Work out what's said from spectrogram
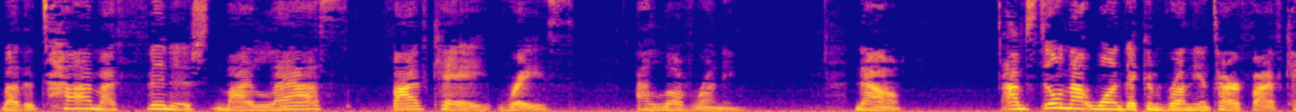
by the time I finished my last 5K race, I love running. Now, I'm still not one that can run the entire 5K.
